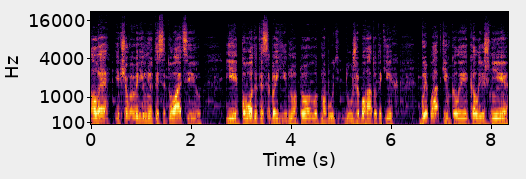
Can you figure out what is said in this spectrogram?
але якщо ви вирівнюєте ситуацію і поводите себе гідно, то, от, мабуть, дуже багато таких випадків, коли колишні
